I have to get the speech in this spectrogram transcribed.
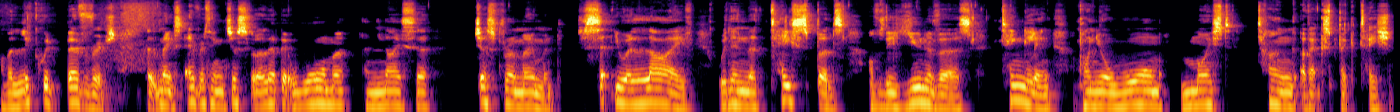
of a liquid beverage that makes everything just feel a little bit warmer and nicer just for a moment, to set you alive within the taste buds of the universe, tingling upon your warm, moist tongue of expectation.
